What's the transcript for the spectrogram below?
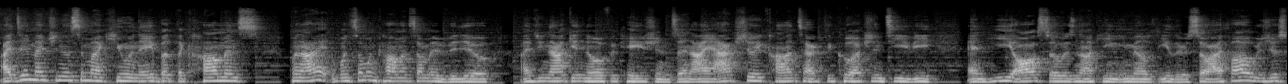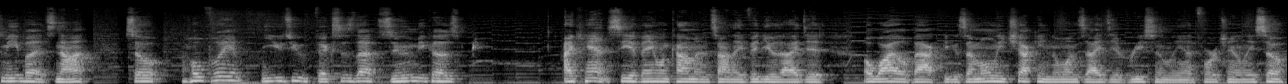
I did mention this in my Q&A, but the comments when I when someone comments on my video, I do not get notifications, and I actually contacted Collection TV, and he also is not getting emails either. So I thought it was just me, but it's not. So hopefully YouTube fixes that soon because I can't see if anyone comments on a video that I did a while back because I'm only checking the ones I did recently, unfortunately. So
